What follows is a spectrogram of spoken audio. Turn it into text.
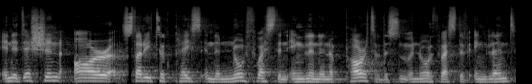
In addition, our study took place in the northwest in England, in a part of the northwest of England,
